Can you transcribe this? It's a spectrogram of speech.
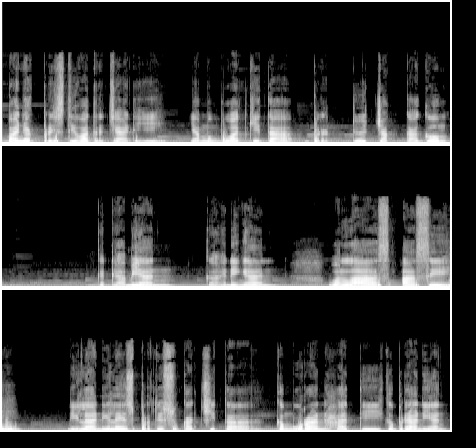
Banyak peristiwa terjadi yang membuat kita berdecak kagum. Kedamaian, keheningan, welas asih, nilai-nilai seperti sukacita, kemurahan hati, keberanian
